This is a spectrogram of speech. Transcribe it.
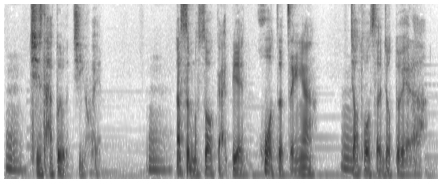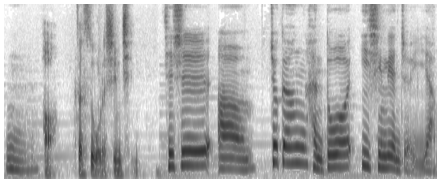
嗯，其实他都有机会。嗯，那什么时候改变或者怎样，交托神就对了。嗯，好，这是我的心情。其实，嗯，就跟很多异性恋者一样。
